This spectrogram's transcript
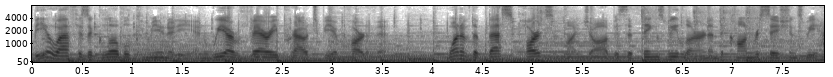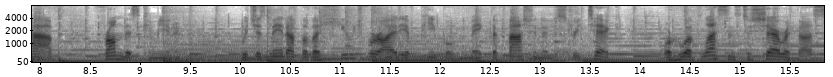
BOF is a global community, and we are very proud to be a part of it. One of the best parts of my job is the things we learn and the conversations we have from this community which is made up of a huge variety of people who make the fashion industry tick or who have lessons to share with us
